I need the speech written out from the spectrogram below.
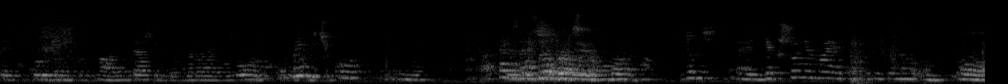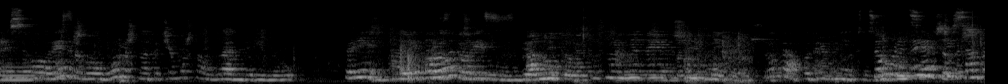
цей кукурудзяний крохмал? Він теж якби вбирає вологу. У випічку ні. А так Добре. завжди. Вибачте. Е, Якщо немає кукурудзяного Рисового рисового борошна, то чи можна в блендері його? Рис, Просто рис А збити? то тут мені здається, що не буде. Ну так, подрібнити. В цьому рецепті саме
